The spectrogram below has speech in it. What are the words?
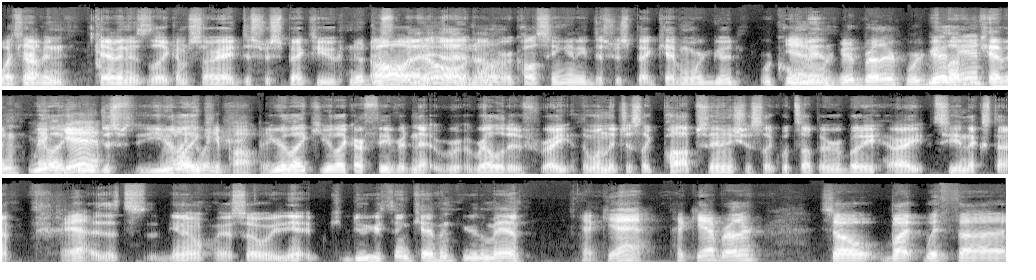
What's Kevin, up? Kevin is like, I'm sorry, I disrespect you. No, dis- Oh, I, no, I, I no. don't recall seeing any disrespect, Kevin. We're good. We're cool, yeah, man. we're good, brother. We're We good, love man. you, Kevin. We Heck like yeah. when you just you're like, like, when you pop in. you're like you're like our favorite net, r- relative, right? The one that just like pops in. It's just like, what's up, everybody? All right, see you next time. yeah, Uh, That's you know. So yeah, do your thing, Kevin. You're the man. Heck yeah. Heck yeah, brother. So, but with uh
